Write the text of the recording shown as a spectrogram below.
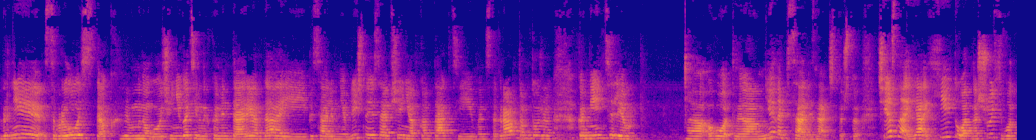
Вернее, собралось так много очень негативных комментариев, да, и писали мне в личные сообщения ВКонтакте, и в Инстаграм там тоже комментили. А, вот, э, мне написали, значит, то, что, честно, я к хейту отношусь вот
